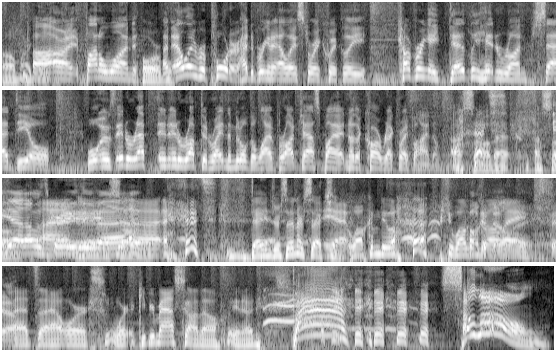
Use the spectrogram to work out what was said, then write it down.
oh my Uh, god, all right, final one. Horrible. An LA reporter had to bring in an LA story quickly, covering a deadly hit and run, sad deal. Well, it was interrupt- interrupted right in the middle of the live broadcast by another car wreck right behind him. I saw that. I saw Yeah, that that. was crazy. Yeah, I saw man. that. Uh, it's- Dangerous intersection. yeah, welcome to welcome, Welcome to to LA. LA. Yeah. That's uh, how it works. Work, keep your masks on though. You know. Bah! so long.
